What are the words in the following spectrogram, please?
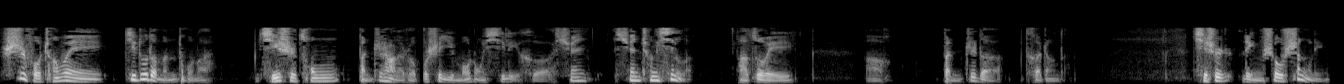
是否成为基督的门徒呢？其实从本质上来说，不是以某种洗礼和宣宣称信了啊作为啊本质的特征的。其实领受圣灵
